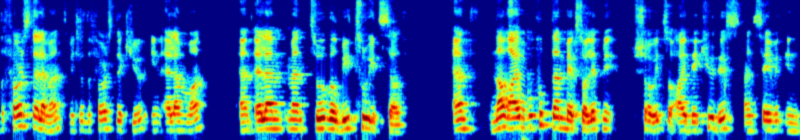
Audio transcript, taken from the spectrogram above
the first element, which is the first dequeue in lm1, and element 2 will be 2 itself. And now I will put them back. So let me show it. So I dequeue this and save it in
